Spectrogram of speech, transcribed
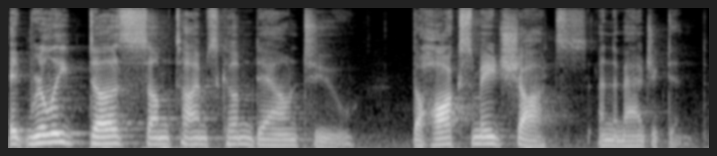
It really does sometimes come down to the Hawks made shots and the Magic didn't.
